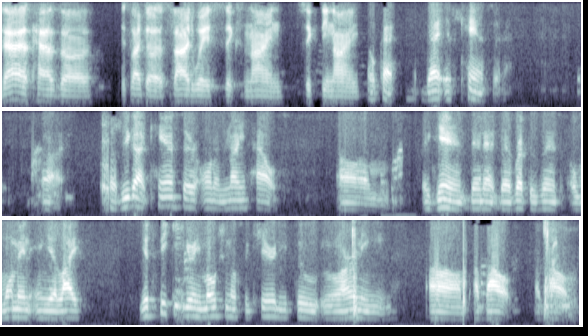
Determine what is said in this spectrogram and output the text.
that has a it's like a sideways six nine sixty nine. Okay, that is cancer. All right. So if you got cancer on a ninth house, um, again, then that, that represents a woman in your life. You're seeking your emotional security through learning um, about about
